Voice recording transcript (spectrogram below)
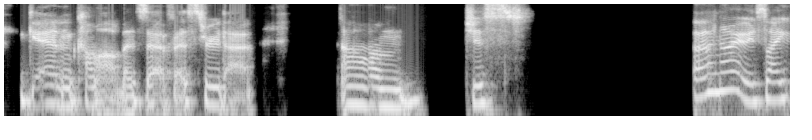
again come up and surface through that. Um, just I don't know. It's like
